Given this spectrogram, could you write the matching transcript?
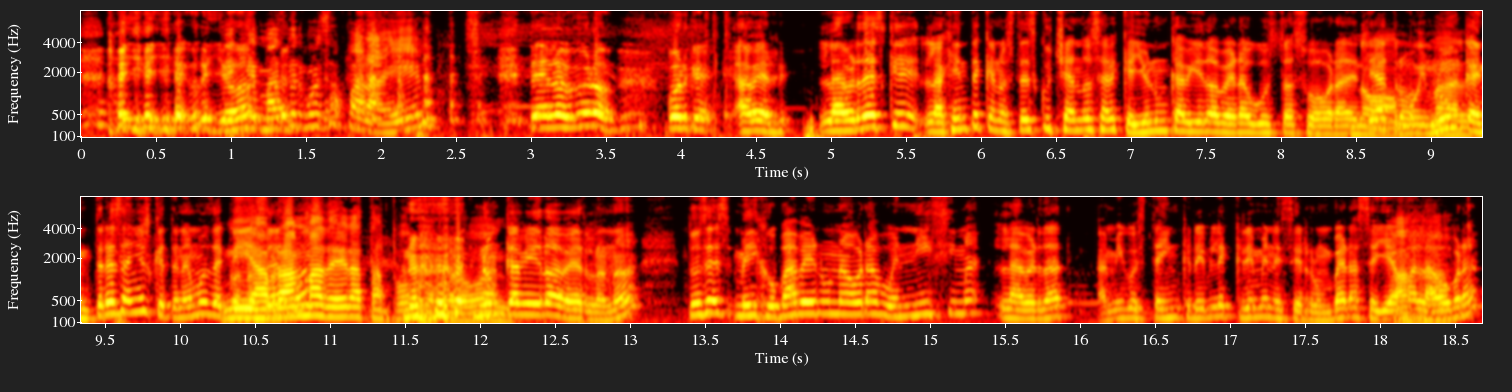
Oye, llego yo. Dije, más vergüenza para él. Te lo juro. Porque, a ver, la verdad es que la gente que nos está escuchando sabe que yo nunca he ido a ver a Augusto a su obra de No, teatro. muy nunca. mal. En tres años que tenemos de Ni conocernos. Abraham Madera tampoco, pero bueno. Nunca había ido a verlo, ¿no? Entonces me dijo, va a haber una obra buenísima. La verdad, amigo, está increíble. Crímenes y Rumberas se llama Ajá. la obra.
